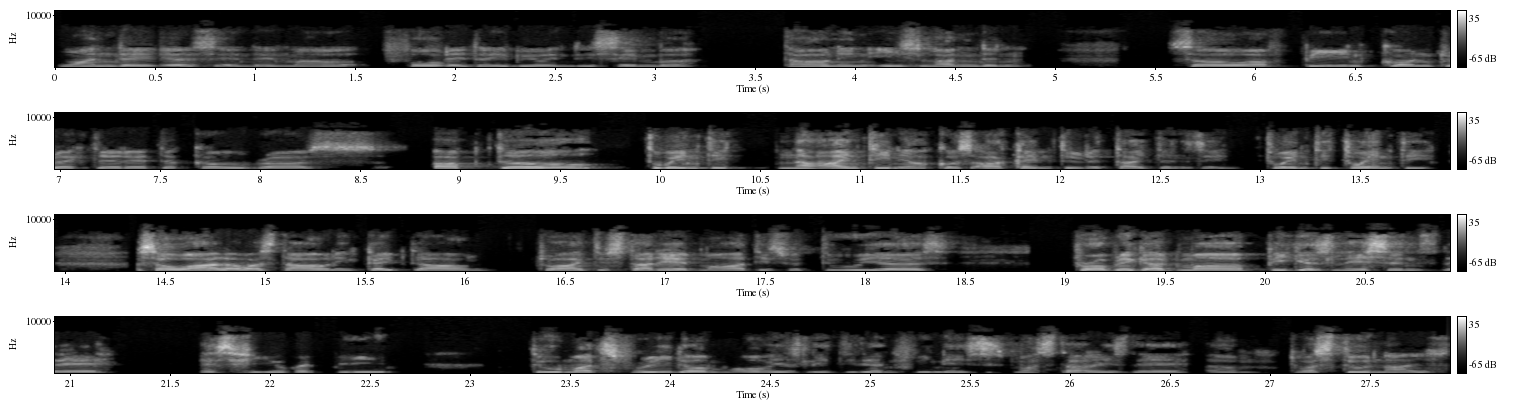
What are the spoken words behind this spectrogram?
one day, and then my four day debut in December down in East London. So I've been contracted at the Cobras up till 2019, yeah, because I came to the Titans in 2020. So while I was down in Cape Town, tried to study at Maties for two years, probably got my biggest lessons there as a human being. Too much freedom, obviously didn't finish my studies there. Um, it was too nice.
